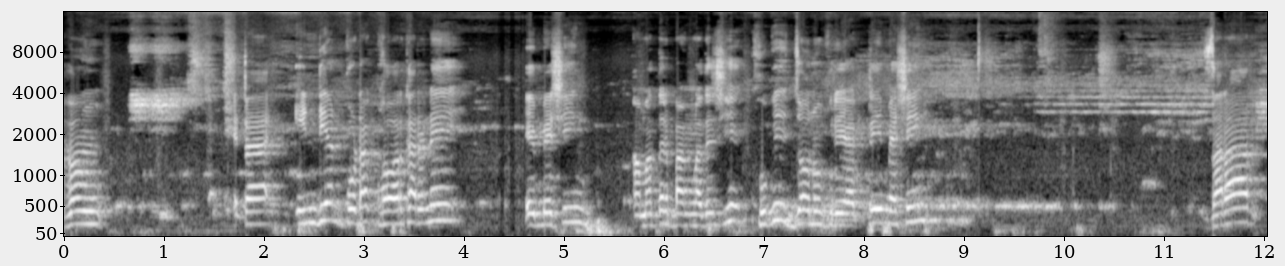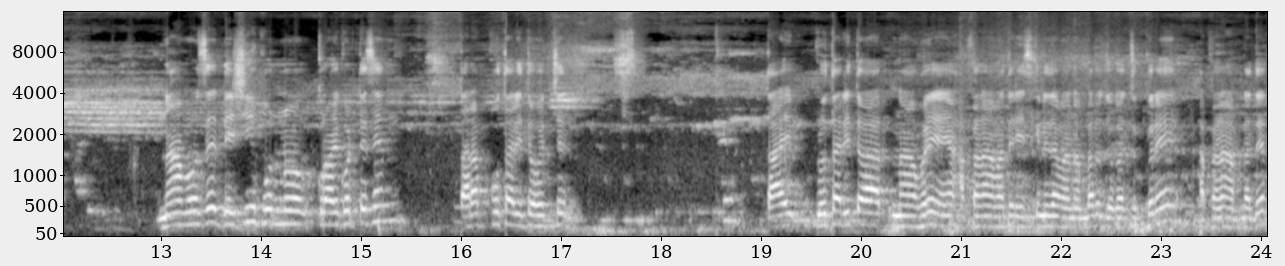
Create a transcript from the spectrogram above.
এবং এটা ইন্ডিয়ান প্রোডাক্ট হওয়ার কারণে এই মেশিন আমাদের বাংলাদেশে খুবই জনপ্রিয় একটি মেশিন যারা না বোঝে দেশি পণ্য ক্রয় করতেছেন, তারা প্রতারিত হচ্ছেন। তাই প্রতারিত না হয়ে আপনারা আমাদের স্ক্রিনে দেওয়া নাম্বারে যোগাযোগ করে আপনারা আপনাদের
